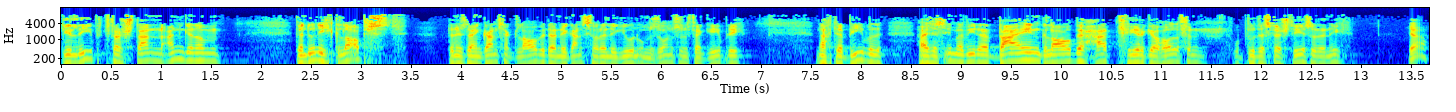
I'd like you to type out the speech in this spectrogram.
geliebt, verstanden, angenommen? Wenn du nicht glaubst, dann ist dein ganzer Glaube, deine ganze Religion umsonst und vergeblich. Nach der Bibel heißt es immer wieder, dein Glaube hat hier geholfen, ob du das verstehst oder nicht. Ja.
